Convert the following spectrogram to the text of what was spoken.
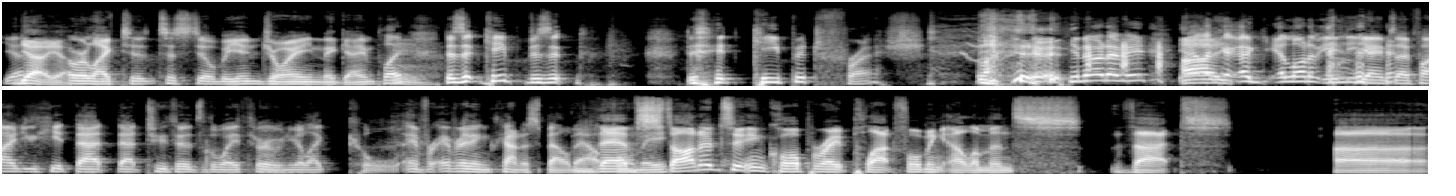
Yet. Yeah, yeah. Or like to to still be enjoying the gameplay. Hmm. Does it keep? Does it? Does it keep it fresh? Like, you know what I mean? Yeah, like a, a lot of indie games, I find you hit that that two thirds of the way through, and you're like, cool. Every, everything's kind of spelled out They've for me. started to incorporate platforming elements that uh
